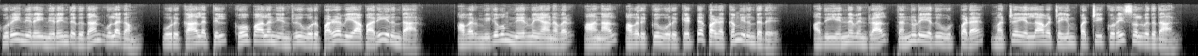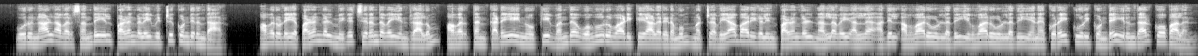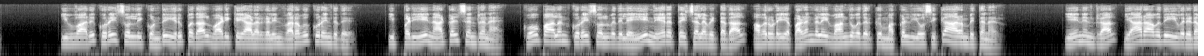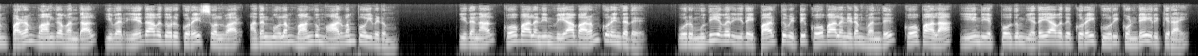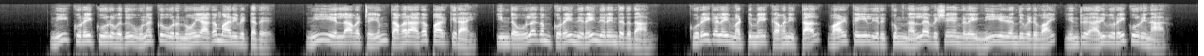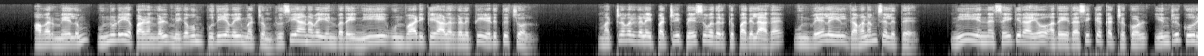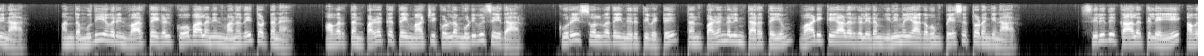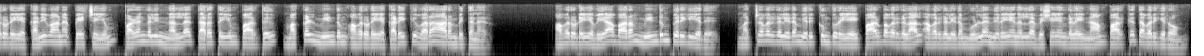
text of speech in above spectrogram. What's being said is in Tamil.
குறை நிறை நிறைந்ததுதான் உலகம். ஒரு காலத்தில் கோபாலன் என்று ஒரு பழ வியாபாரி இருந்தார். அவர் மிகவும் நேர்மையானவர் ஆனால் அவருக்கு ஒரு கெட்ட பழக்கம் இருந்தது. அது என்னவென்றால் தன்னுடையது உட்பட மற்ற எல்லாவற்றையும் பற்றி குறை சொல்வதுதான். ஒரு நாள் அவர் சந்தையில் பழங்களை விற்றுக் கொண்டிருந்தார். அவருடைய பழங்கள் மிகச் சிறந்தவை என்றாலும் அவர் தன் கடையை நோக்கி வந்த ஒவ்வொரு வாடிக்கையாளரிடமும் மற்ற வியாபாரிகளின் பழங்கள் நல்லவை அல்ல அதில் அவ்வாறு உள்ளது இவ்வாறு உள்ளது என குறை கூறிக்கொண்டே இருந்தார் கோபாலன். இவ்வாறு குறை சொல்லிக் கொண்டு இருப்பதால் வாடிக்கையாளர்களின் வரவு குறைந்தது. இப்படியே நாட்கள் சென்றன. கோபாலன் குறை சொல்வதிலேயே நேரத்தைச் செலவிட்டதால் அவருடைய பழங்களை வாங்குவதற்கு மக்கள் யோசிக்க ஆரம்பித்தனர். ஏனென்றால் யாராவது இவரிடம் பழம் வாங்க வந்தால் இவர் ஏதாவதொரு குறை சொல்வார் அதன் மூலம் வாங்கும் ஆர்வம் போய்விடும். இதனால் கோபாலனின் வியாபாரம் குறைந்தது. ஒரு முதியவர் இதை பார்த்துவிட்டு கோபாலனிடம் வந்து கோபாலா ஏன் எப்போதும் எதையாவது குறை கூறிக்கொண்டே இருக்கிறாய்? நீ குறை கூறுவது உனக்கு ஒரு நோயாக மாறிவிட்டது. நீ எல்லாவற்றையும் தவறாக பார்க்கிறாய். இந்த உலகம் குறை நிறை நிறைந்ததுதான். குறைகளை மட்டுமே கவனித்தால் வாழ்க்கையில் இருக்கும் நல்ல விஷயங்களை நீ இழந்து விடுவாய் என்று அறிவுரை கூறினார். அவர் மேலும் உன்னுடைய பழங்கள் மிகவும் புதியவை மற்றும் ருசியானவை என்பதை நீயே உன் வாடிக்கையாளர்களுக்கு எடுத்துச் சொல். மற்றவர்களைப் பற்றி பேசுவதற்கு பதிலாக உன் வேலையில் கவனம் செலுத்து. நீ என்ன செய்கிறாயோ அதை ரசிக்க கற்றுக்கொள் என்று கூறினார். அந்த முதியவரின் வார்த்தைகள் கோபாலனின் மனதை தொட்டன. அவர் தன் பழக்கத்தை மாற்றிக்கொள்ள முடிவு செய்தார். குறை சொல்வதை நிறுத்திவிட்டு தன் பழங்களின் தரத்தையும் வாடிக்கையாளர்களிடம் இனிமையாகவும் பேசத் தொடங்கினார். சிறிது காலத்திலேயே அவருடைய கனிவான பேச்சையும் பழங்களின் நல்ல தரத்தையும் பார்த்து மக்கள் மீண்டும் அவருடைய கடைக்கு வர ஆரம்பித்தனர். அவருடைய வியாபாரம் மீண்டும் பெருகியது. மற்றவர்களிடம் இருக்கும் துறையை பார்ப்பவர்களால் அவர்களிடம் உள்ள நிறைய நல்ல விஷயங்களை நாம் பார்க்க தவறுகிறோம்.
